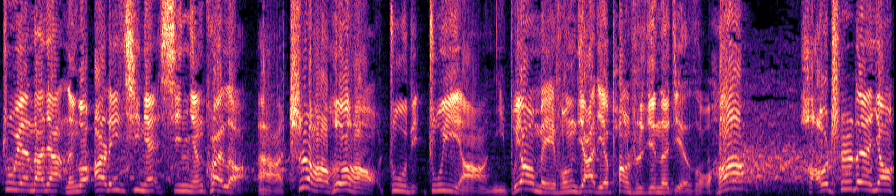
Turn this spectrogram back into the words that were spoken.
祝愿大家能够二零一七年新年快乐啊，吃好喝好，注意注意啊，你不要每逢佳节胖十斤的节奏哈。好吃的要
